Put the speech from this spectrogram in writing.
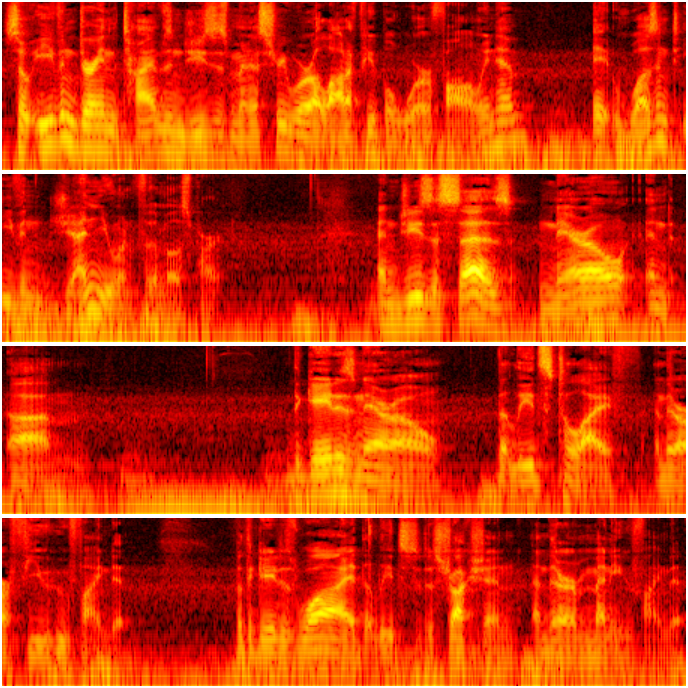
So even during the times in Jesus' ministry where a lot of people were following him, it wasn't even genuine for the most part. And Jesus says, narrow and um, the gate is narrow that leads to life, and there are few who find it. But the gate is wide that leads to destruction, and there are many who find it.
